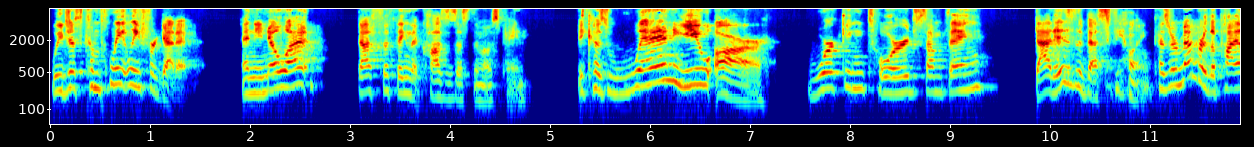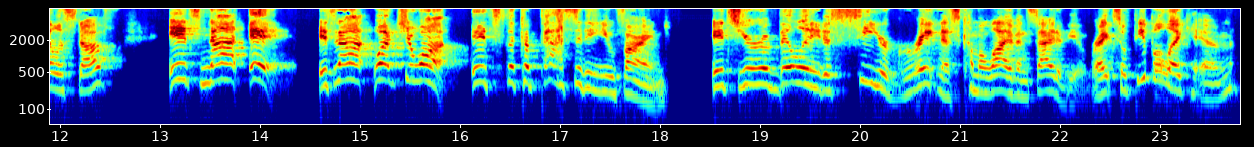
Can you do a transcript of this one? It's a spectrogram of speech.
We just completely forget it. And you know what? That's the thing that causes us the most pain. Because when you are working towards something that is the best feeling. Because remember the pile of stuff, it's not it. It's not what you want. It's the capacity you find. It's your ability to see your greatness come alive inside of you, right? So people like him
